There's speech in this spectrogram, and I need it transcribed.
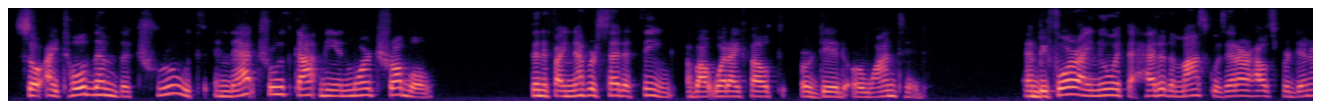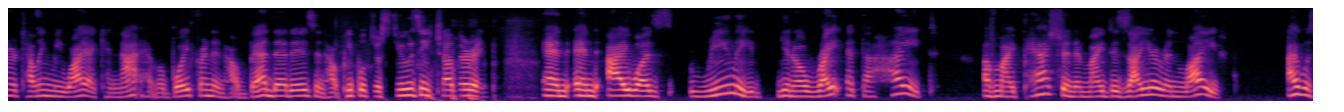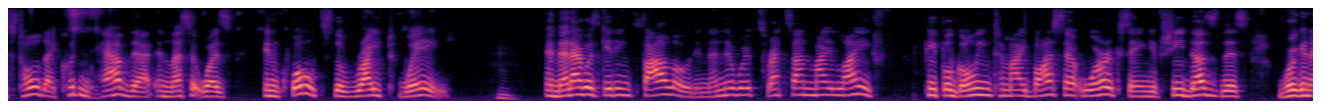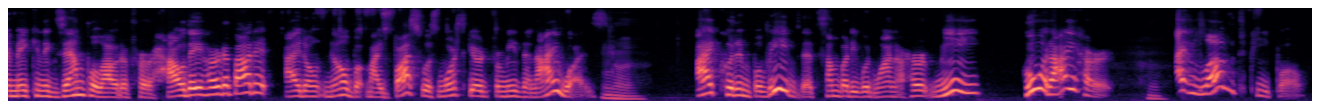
So I told them the truth, and that truth got me in more trouble than if I never said a thing about what I felt or did or wanted. And before I knew it, the head of the mosque was at our house for dinner telling me why I cannot have a boyfriend and how bad that is and how people just use each other. And, and, and I was really, you know, right at the height of my passion and my desire in life. I was told I couldn't have that unless it was, in quotes, the right way. Hmm. And then I was getting followed, and then there were threats on my life people going to my boss at work saying, if she does this, we're going to make an example out of her. How they heard about it, I don't know. But my boss was more scared for me than I was. I couldn't believe that somebody would want to hurt me. Who would I hurt? Huh. I loved people.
